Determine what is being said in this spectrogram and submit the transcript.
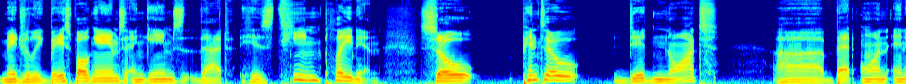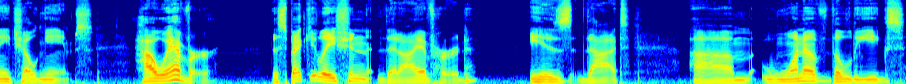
Major League Baseball games and games that his team played in. So Pinto did not uh, bet on NHL games. However, the speculation that I have heard is that um, one of the league's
